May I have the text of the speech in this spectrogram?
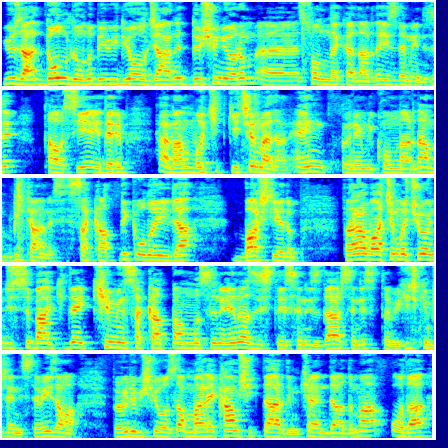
güzel dolu dolu bir video olacağını düşünüyorum. E, sonuna kadar da izlemenizi tavsiye ederim. Hemen vakit geçirmeden en önemli konulardan bir tanesi sakatlık olayıyla başlayalım. Fenerbahçe maçı öncesi belki de kimin sakatlanmasını en az isteseniz derseniz tabii hiç kimsenin istemeyiz ama böyle bir şey olsa Marek Hamšík derdim kendi adıma. O da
